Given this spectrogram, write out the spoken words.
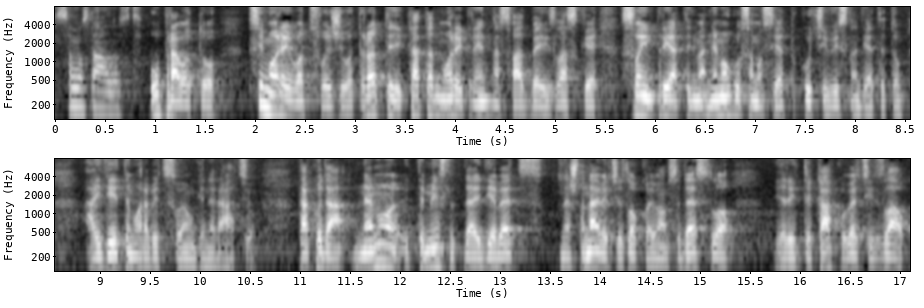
Samostalnost. Upravo to. Svi moraju voditi svoj život. Roditelji kad tad moraju krenuti na svadbe, izlaske, svojim prijateljima. Ne mogu samo sjeti u kući i vis na djetetom, a i djete mora biti svojom generacijom. Tako da nemojte misliti da je diabetes nešto najveće zlo koje vam se desilo, jer i tekako većih zla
